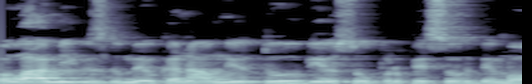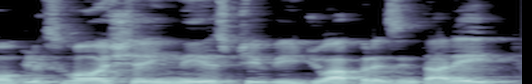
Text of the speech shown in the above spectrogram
Olá amigos do meu canal no YouTube, eu sou o professor Demócles Rocha e neste vídeo apresentarei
